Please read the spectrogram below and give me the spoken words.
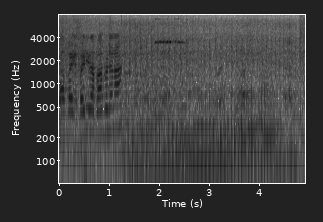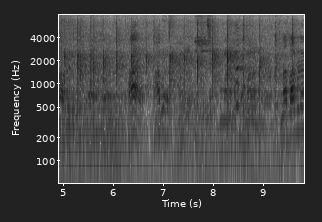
రా బయ- బయటికి రా పాపడేనా నా పాపడే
